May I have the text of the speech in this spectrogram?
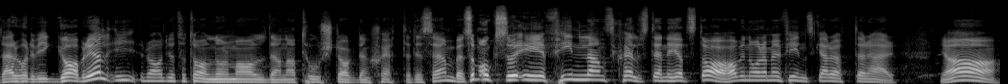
Där hörde vi Gabriel i Radio Total Normal denna torsdag den 6 december, som också är Finlands självständighetsdag. Har vi några med finska rötter här? Ja,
